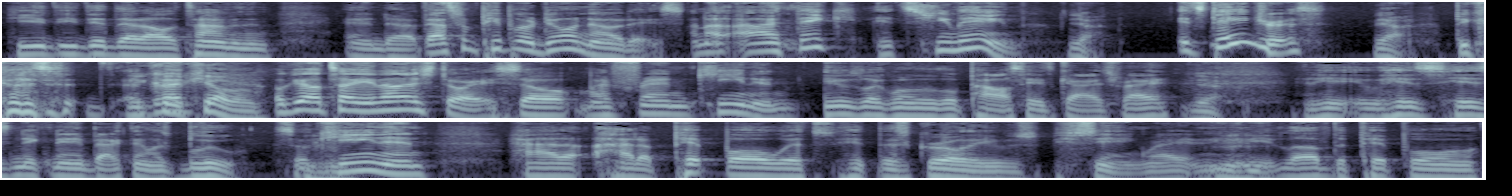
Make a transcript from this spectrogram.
he he did that all the time, and then, and uh, that's what people are doing nowadays. And I, and I think it's humane. Yeah. It's dangerous, Yeah. because You could kill him. Okay, I'll tell you another story. So my friend Keenan, he was like one of the little Palisades guys, right? Yeah. And he his his nickname back then was Blue. So Mm-hmm. Keenan had a, had a pit bull with this girl that he was seeing, right? And Mm-hmm. he loved the pit bull.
